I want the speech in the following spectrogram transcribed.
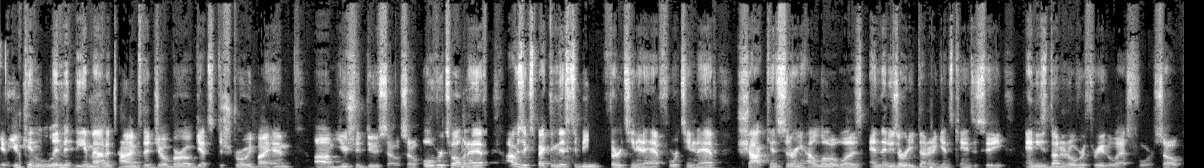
If you can limit the amount of times that Joe Burrow gets destroyed by him, um, you should do so. So over 12 and a half. I was expecting this to be 13 and a half, 14 and a half. Shocked considering how low it was and that he's already done it against Kansas City and he's done it over three of the last four. So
